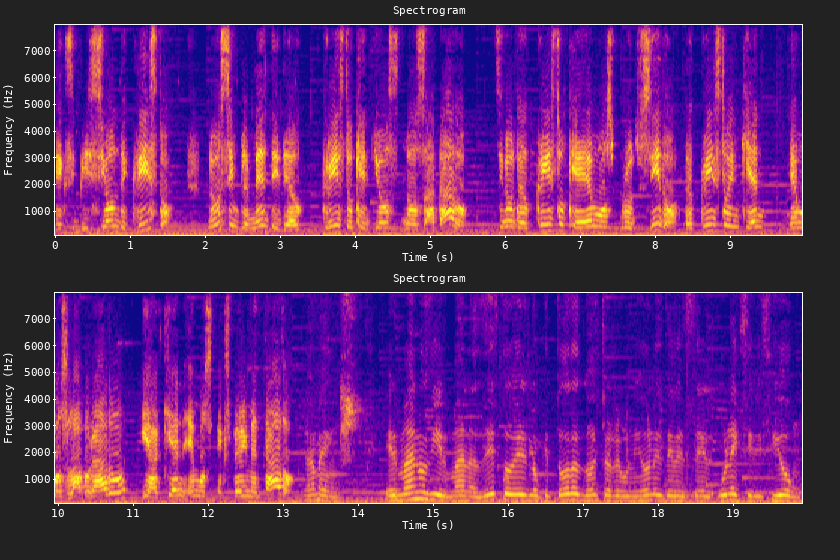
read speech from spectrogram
exhibición de Cristo, no simplemente del Cristo que Dios nos ha dado, sino del Cristo que hemos producido, del Cristo en quien hemos laborado y a quien hemos experimentado. Amén. Hermanos y hermanas, esto es lo que todas nuestras reuniones deben ser, una exhibición,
